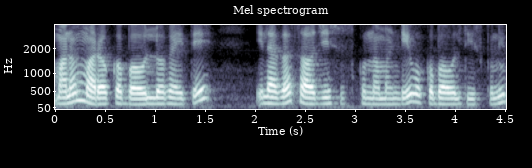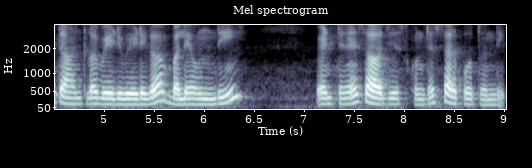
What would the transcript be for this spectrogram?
మనం మరొక బౌల్లోకి అయితే ఇలాగా సర్వ్ చేసేసుకుందామండి. ఒక బౌల్ తీసుకుని దాంట్లో వేడివేడిగా భలే ఉంది. వెంటనే సర్వ్ చేసుకుంటే సరిపోతుంది.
